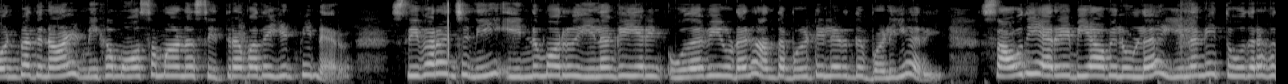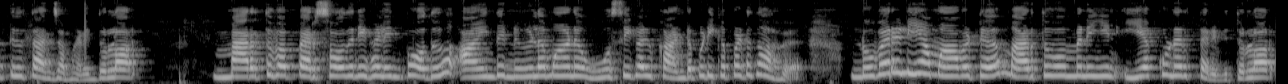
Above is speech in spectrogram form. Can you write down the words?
ஒன்பது நாள் மிக மோசமான சித்திரவதையின் பின்னர் சிவரஞ்சனி இன்னுமொரு இலங்கையரின் உதவியுடன் அந்த வீட்டிலிருந்து வெளியேறி சவுதி அரேபியாவில் உள்ள இலங்கை தூதரகத்தில் தஞ்சமடைந்துள்ளார். மருத்துவ பரிசோதனைகளின் போது ஐந்து நீளமான ஊசிகள் கண்டுபிடிக்கப்பட்டதாக நுவரெலியா மாவட்ட மருத்துவமனையின் இயக்குனர் தெரிவித்துள்ளார்.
